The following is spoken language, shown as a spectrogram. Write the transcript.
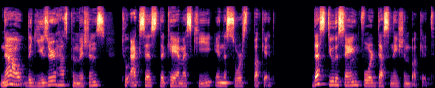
Now the user has permissions to access the KMS key in the source bucket. Let's do the same for destination bucket.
